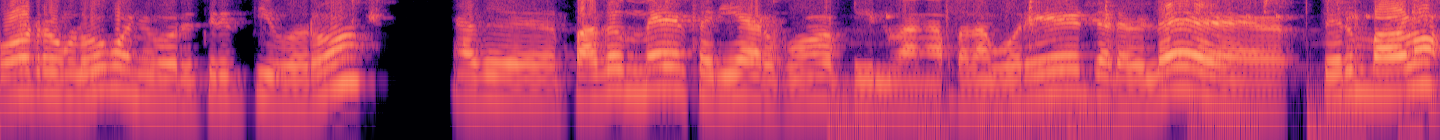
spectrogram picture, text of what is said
போடுறவங்களுக்கும் கொஞ்சம் ஒரு திருப்தி வரும். அது பதமே சரியாக இருக்கும் அப்படின்வாங்க அப்போ தான் ஒரே தடவையில் பெரும்பாலும்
